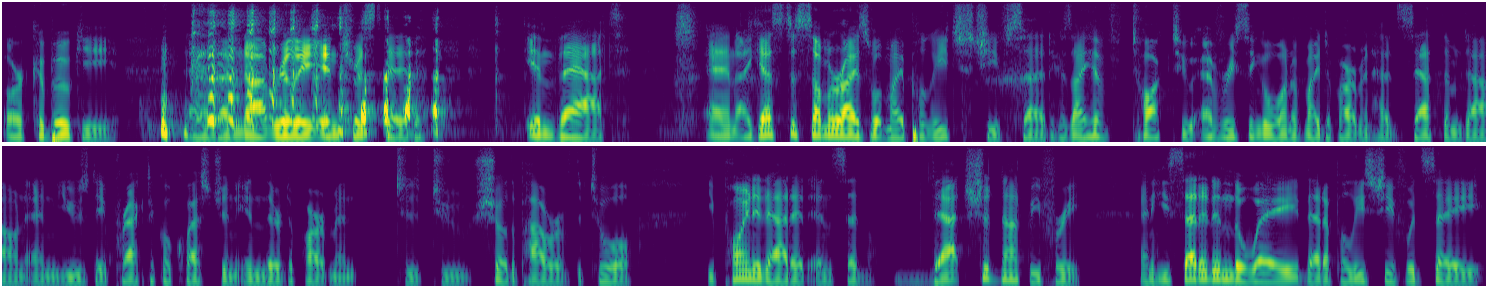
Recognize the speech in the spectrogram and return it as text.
or kabuki, and I'm not really interested in that. And I guess to summarize what my police chief said, because I have talked to every single one of my department heads, sat them down, and used a practical question in their department to to show the power of the tool. He pointed at it and said that should not be free. And he said it in the way that a police chief would say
